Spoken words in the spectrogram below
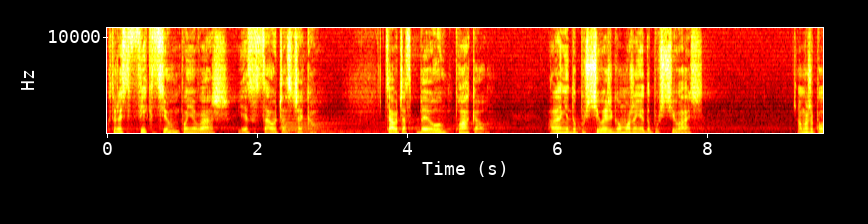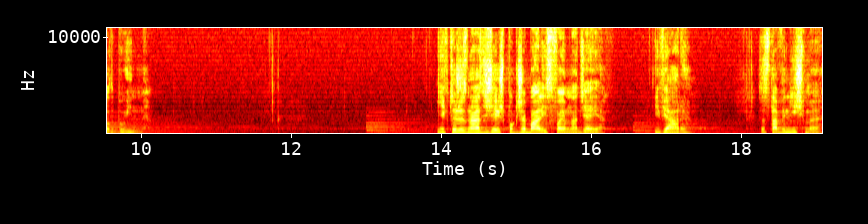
które jest fikcją, ponieważ Jezus cały czas czekał. Cały czas był, płakał, ale nie dopuściłeś go, może nie dopuściłaś, a może powód był inny. Niektórzy z nas dzisiaj już pogrzebali swoją nadzieję i wiarę. Zostawiliśmy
